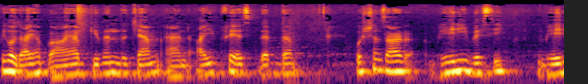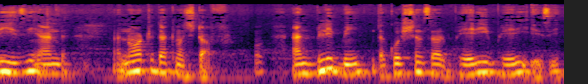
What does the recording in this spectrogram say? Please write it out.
because I have I have given the jam and I faced that the questions are very basic very easy and not that much tough and believe me the questions are very very easy.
